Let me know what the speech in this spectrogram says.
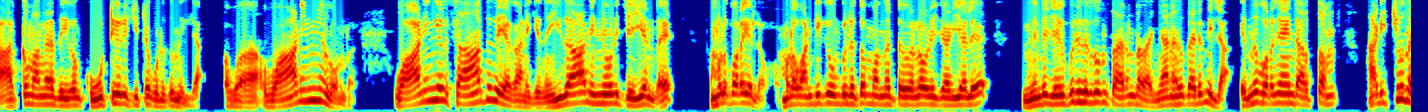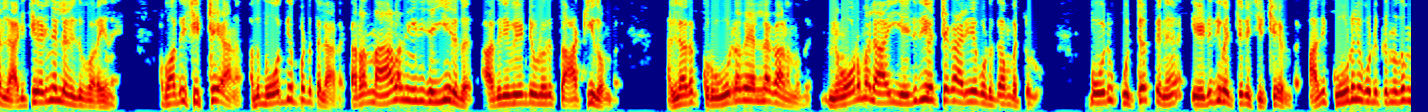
ആർക്കും അങ്ങനെ ദൈവം കൂട്ടിയൊരു ശിക്ഷ കൊടുക്കുന്നില്ല. വാണിങ്ങുകളുണ്ട് വാണിങ്ങൾ സാധ്യതയാണ് കാണിക്കുന്നത്. ഇതാ നിന്നോട് ചെയ്യണ്ടേ? നമ്മൾ പറയല്ലോ നമ്മുടെ വണ്ടിക്ക് മുമ്പിലത്തും വന്നിട്ട് വെള്ളം ഒഴിച്ച് അടിയാൽ നിന്റെ ജൈവക്കുരി തീർത്ഥം തരേണ്ടതാ. ഞാനത് തരുന്നില്ല എന്ന് പറഞ്ഞ അതിന്റെ അർത്ഥം അടിച്ചു എന്നല്ല അടിച്ചു കഴിഞ്ഞല്ലോ ഇത് പറയുന്നത് അപ്പൊ അത് ശിക്ഷയാണ് അത് ബോധ്യപ്പെടുത്തലാണ്. കാരണം നാളെ നീതി ചെയ്യരുത്. അതിനു വേണ്ടിയുള്ള ഒരു താക്കീതുണ്ട്. അല്ലാതെ ക്രൂരതയല്ല കാണുന്നത്. നോർമലായി എഴുതി വെച്ച കാര്യമേ കൊടുക്കാൻ പറ്റുള്ളൂ. അപ്പൊ ഒരു കുറ്റത്തിന് എഴുതി വെച്ചൊരു ശിക്ഷയുണ്ട്. അതിൽ കൂടുതൽ കൊടുക്കുന്നതും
